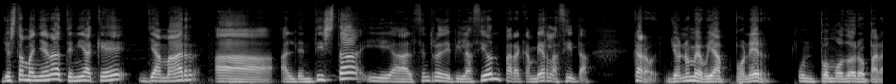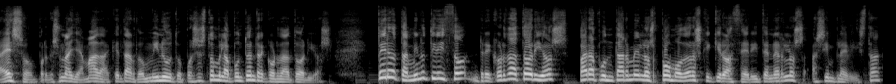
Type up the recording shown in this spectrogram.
yo esta mañana tenía que llamar al dentista y al centro de depilación para cambiar la cita. Claro, yo no me voy a poner un pomodoro para eso, porque es una llamada que tarda un minuto, pues esto me lo apunto en recordatorios. Pero también utilizo recordatorios para apuntarme los pomodoros que quiero hacer y tenerlos a simple vista.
